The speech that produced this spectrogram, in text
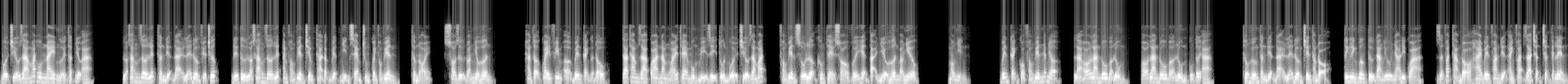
buổi chiếu ra mắt hôm nay người thật nhiều a los angeles thần điện đại lễ đường phía trước, đến từ los angeles anh phóng viên chiêm thả đặc biệt nhìn xem chung quanh phóng viên, thầm nói, so dự đoán nhiều hơn. Hắn thợ quay phim ở bên cạnh gật đầu, ta tham gia qua năm ngoái theo mùm mị dị tùn buổi chiếu ra mắt, phóng viên số lượng không thể so với hiện tại nhiều hơn bao nhiêu. Mau nhìn. Bên cạnh có phóng viên nhắc nhở, là orlando bờ lùm, orlando bờ lùm cũng tới a. Thông hướng thần điện đại lễ đường trên thảm đỏ, tinh linh vương tử đang ưu nhã đi qua, dẫn phát thảm đỏ hai bên phan điện ảnh phát ra trận trận thét lên.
